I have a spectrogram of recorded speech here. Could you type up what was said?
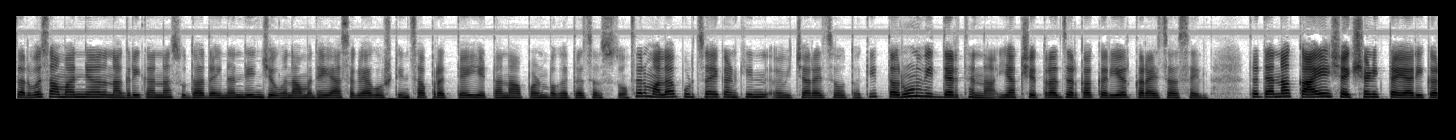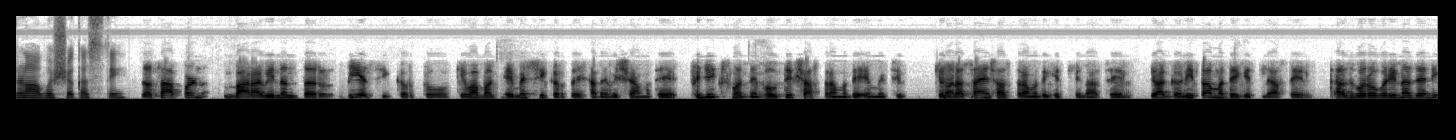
सर्वसामान्य नागरिकांना सुद्धा दैनंदिन जीवनामध्ये या सगळ्या गोष्टींचा प्रत्यय येताना आपण बघतच असतो. सर मला पुढचं एक आणखीन विचारायचं होतं की तरुण विद्यार्थ्यांना या क्षेत्रात जर का करिअर करायचं असेल तर त्यांना काय शैक्षणिक तयारी करणं आवश्यक असते? जसं आपण बारावी नंतर बीएससी करतो किंवा मग एम एस सी करतो एखाद्या विषयामध्ये फिजिक्समध्ये भौतिक शास्त्रामध्ये एम एस सी किंवा रसायनशास्त्रामध्ये घेतलेला असेल किंवा गणितामध्ये घेतलं असेल त्याचबरोबरीनं ज्यांनी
